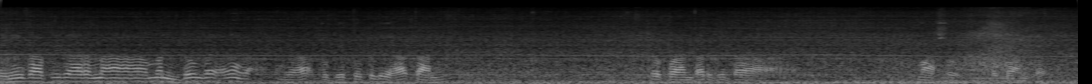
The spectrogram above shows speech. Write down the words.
Ini tapi karena mendung kayaknya nggak nggak begitu kelihatan. Coba ntar kita masuk ke pantai.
